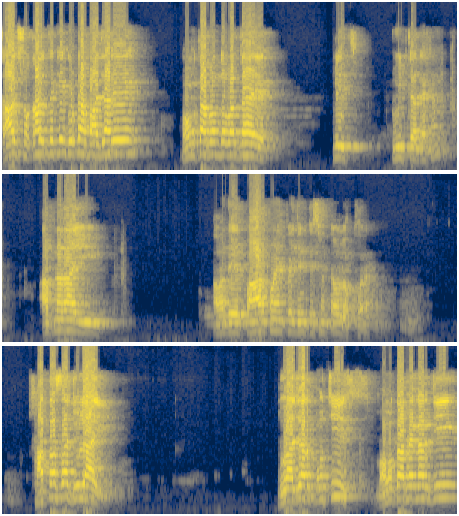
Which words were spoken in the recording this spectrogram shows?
কাল সকাল থেকে গোটা বাজারে মমতা বন্দ্যোপাধ্যায়ের, প্লিজ, টুইটটা দেখান। আপনারা এই আমাদের পাওয়ার পয়েন্ট প্রেজেন্টেশনটাও লক্ষ্য রাখুন। সাতাশা জুলাই দু হাজার পঁচিশ, মমতা ব্যানার্জি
